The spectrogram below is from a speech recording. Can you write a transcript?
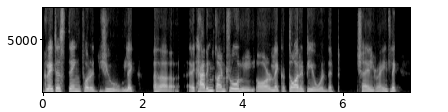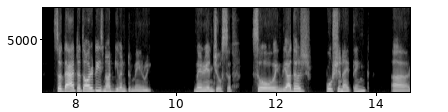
greatest thing for a Jew, like uh, like having control or like authority over that child, right? Like so that authority is not given to Mary, Mary and Joseph. So in the other portion, I think uh,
